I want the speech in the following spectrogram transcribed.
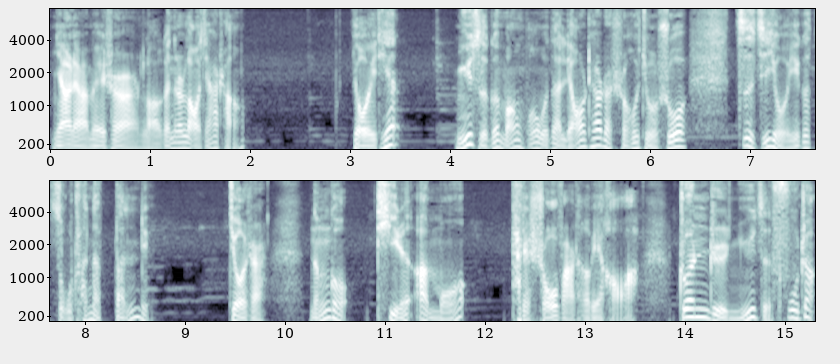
娘俩没事老跟那唠家常。有一天，女子跟王婆婆在聊天的时候就说，自己有一个祖传的本领，就是能够替人按摩。她这手法特别好啊，专治女子腹胀，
